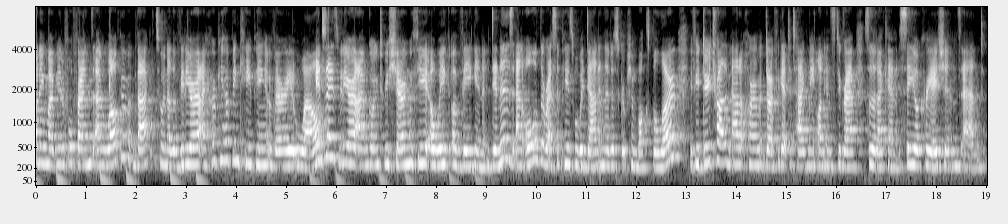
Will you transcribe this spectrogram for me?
morning my beautiful friends and welcome back to another video. I hope you have been keeping very well. In today's video I'm going to be sharing with you a week of vegan dinners and all of the recipes will be down in the description box below. If you do try them out at home don't forget to tag me on Instagram so that I can see your creations and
